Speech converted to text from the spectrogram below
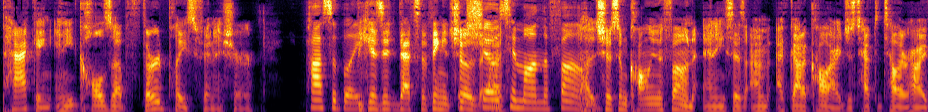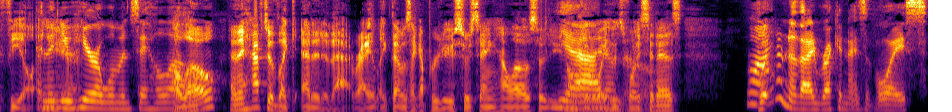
packing and he calls up third place finisher Possibly. because it, that's the thing it it shows. shows uh, him on the phone. uh, it shows him calling the phone and he says, I'm, "I've got to call her. I just have to tell her how I feel." and then you hear a woman say hello. hello, and they have to have like edited that, right? Like that was like a producer saying hello, so you Yeah, don't I give away don't whose voice it is. Well, But- I don't know that I'd recognize a voice.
